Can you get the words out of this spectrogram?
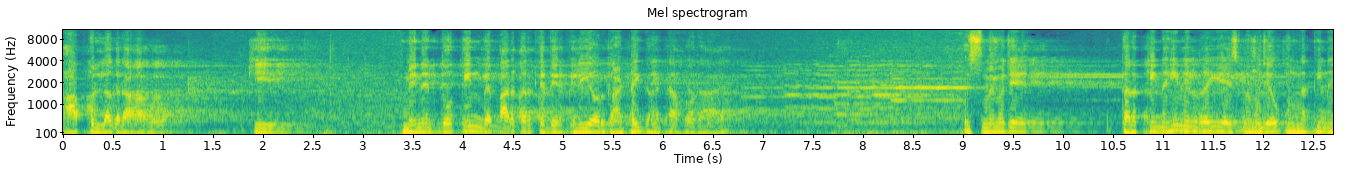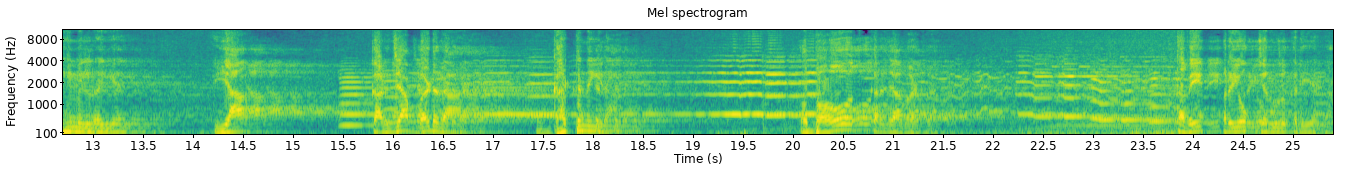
आपको लग रहा हो कि मैंने दो तीन व्यापार करके देख लिए और घाटा ही घाटा हो रहा है। इसमें मुझे तरक्की नहीं मिल रही है, इसमें मुझे उन्नति नहीं मिल रही है। या कर्जा बढ़ रहा है, घट नहीं रहा और बहुत कर्जा बढ़ रहा है। तब एक प्रयोग ज़रूर करिएगा।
